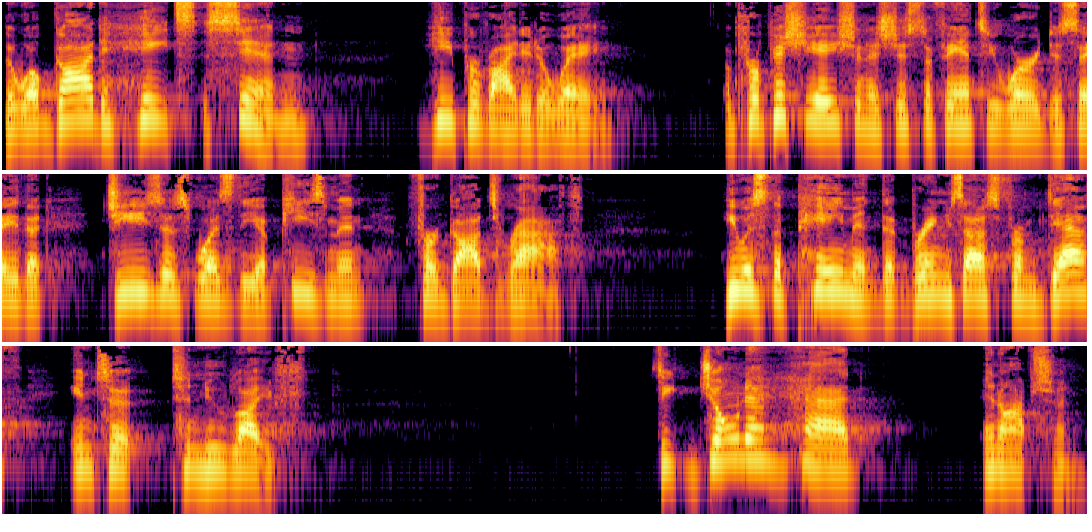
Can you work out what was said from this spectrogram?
That while God hates sin, he provided a way. A propitiation is just a fancy word to say that Jesus was the appeasement for God's wrath. He was the payment that brings us from death into to new life. See, Jonah had an option.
